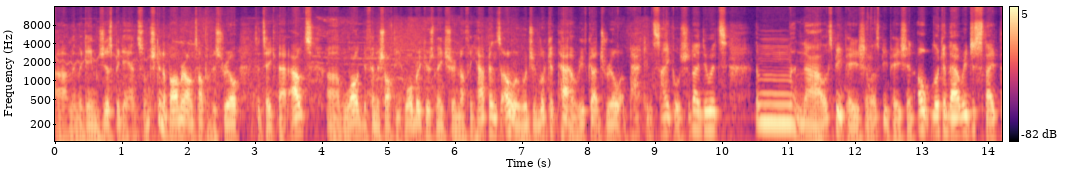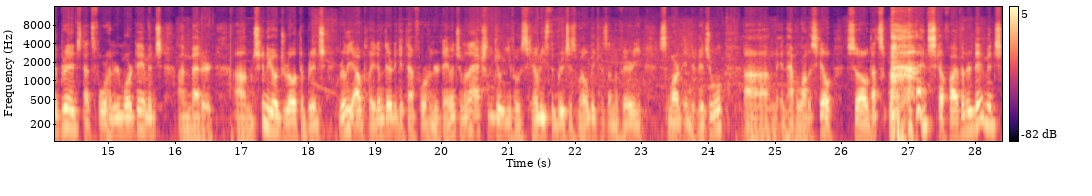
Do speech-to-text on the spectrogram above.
Um, and the game just began. So I'm just going to bomber on top of his drill to take that out. Um, log to finish off these wall breakers, make sure nothing happens. Oh, and would you look at that? We've got drill back in cycle. Should I do it? Um, nah, let's be patient. Let's be patient. Oh, look at that. We just sniped the bridge. That's 400 more damage. I'm better. Um, I'm just going to go drill at the bridge. Really outplayed him there to get that 400 damage. I'm to actually go Evo Skellies the bridge as well because I'm a very smart individual um, and have a lot of skill. So that's... I just got 500 damage.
